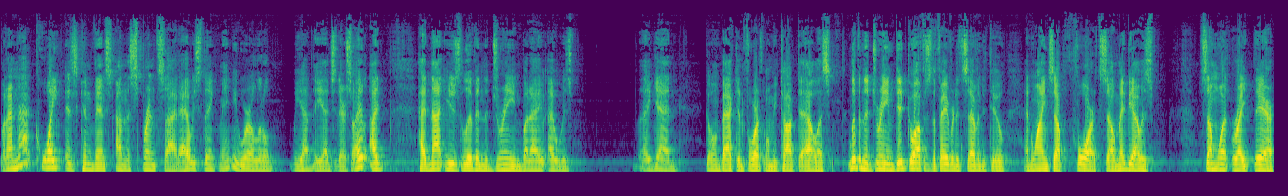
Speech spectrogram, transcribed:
But I'm not quite as convinced on the sprint side. I always think maybe we're a little, we have the edge there. So I, I had not used Live in the Dream, but I, I was, again, going back and forth when we talked to Ellis. Live in the Dream did go off as the favorite at 7 to 2 and winds up fourth. So maybe I was somewhat right there.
